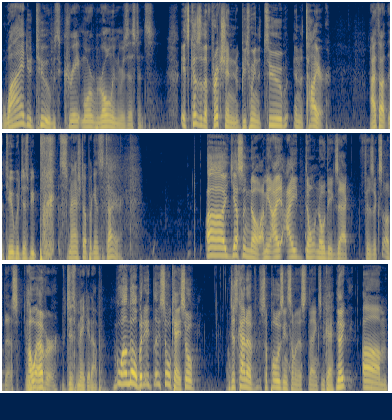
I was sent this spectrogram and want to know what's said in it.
why do tubes create more rolling resistance it's because of the friction between the tube and the tire. i thought the tube would just be smashed up against the tire Uh, yes and no. I mean, I I don't know the exact physics of this. However, just make it up well, no, but it, it's okay. So, just kind of supposing some of these things. Okay. Like, um,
